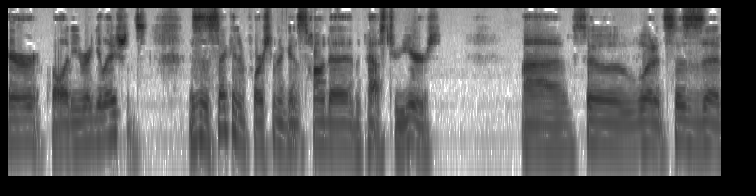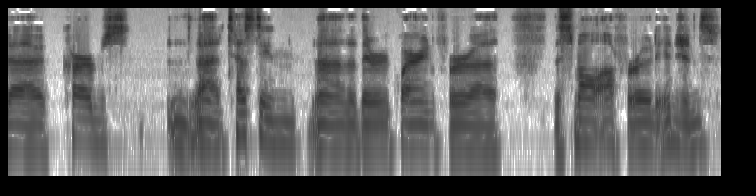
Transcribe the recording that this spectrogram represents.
air quality regulations. This is the second enforcement against Honda in the past two years. Uh, so what it says is that uh, CARB's uh, testing uh, that they're requiring for uh, the small off-road engines,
